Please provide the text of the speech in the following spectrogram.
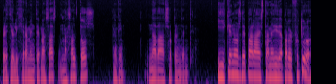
precios ligeramente más, más altos, en fin, nada sorprendente. ¿Y qué nos depara esta medida para el futuro?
